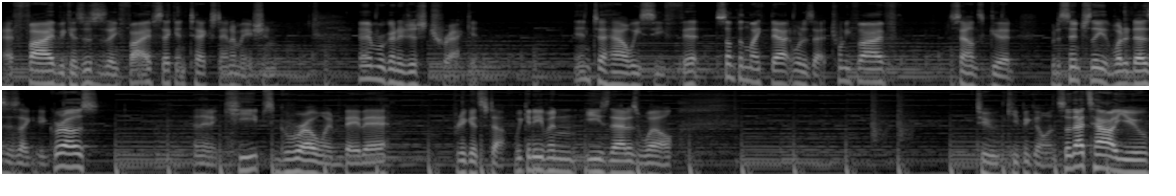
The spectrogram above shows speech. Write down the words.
at five because this is a five second text animation and we're going to just track it into how we see fit. Something like that. What is that? 25? Sounds good. But essentially what it does is like it grows and then it keeps growing, baby. Pretty good stuff. We can even ease that as well to keep it going. So that's how you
